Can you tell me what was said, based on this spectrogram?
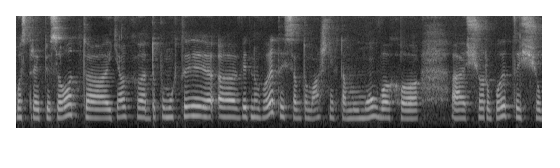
гострий епізод, е, як допомогти е, відновитися в домашніх там умовах, е, що робити, щоб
